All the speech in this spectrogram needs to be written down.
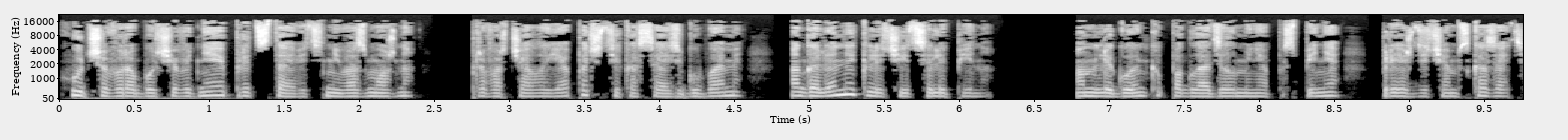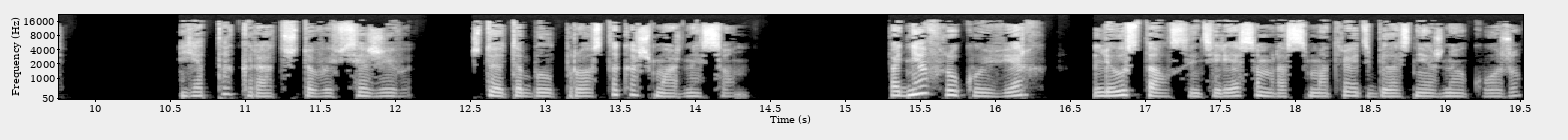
Худшего рабочего дня и представить невозможно проворчала я, почти касаясь губами оголенной ключицы Лепина. Он легонько погладил меня по спине, прежде чем сказать. «Я так рад, что вы все живы, что это был просто кошмарный сон». Подняв руку вверх, Лю стал с интересом рассматривать белоснежную кожу,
